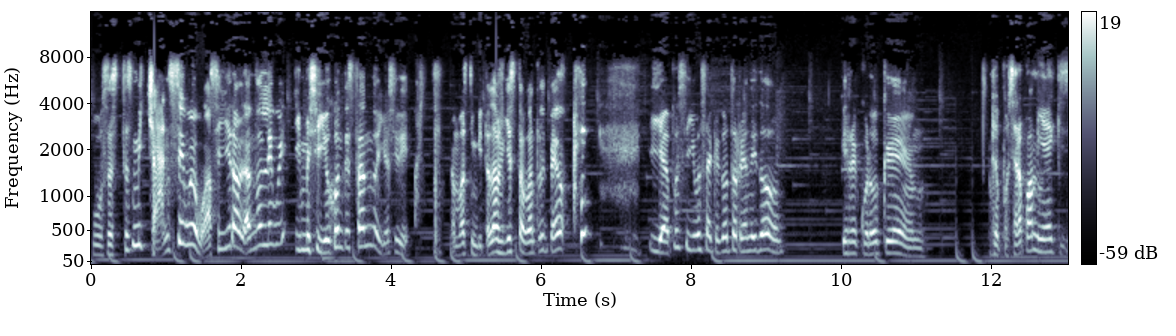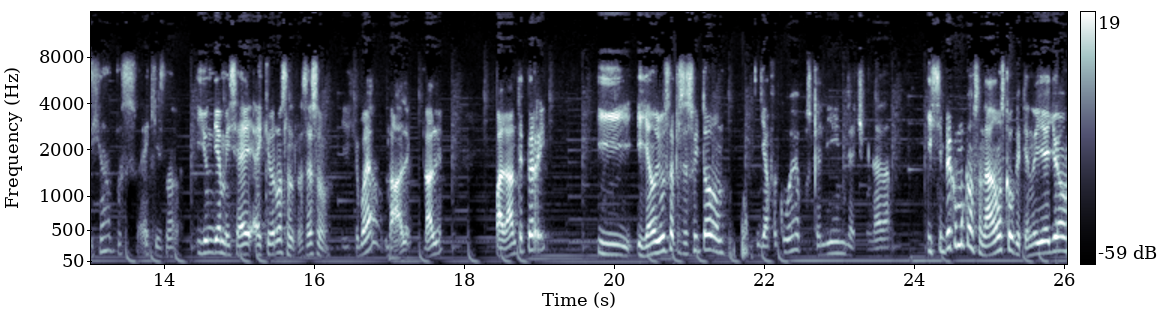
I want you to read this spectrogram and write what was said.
pues esta es mi chance, güey, voy a seguir hablándole, güey. Y me siguió contestando. Y yo así de, ay, nada más te invité a la fiesta, aguanta el pedo. y ya pues seguimos acá cotorreando y todo. Y recuerdo que, que pues era para mi X. Dije, no, pues X, ¿no? Y un día me dice, hay, hay que vernos en el receso. Y dije, bueno, dale, dale. Pa'lante, perri. Y, y ya nos vimos al receso y todo. Ya fue como, "Eh, pues qué linda, chingada. Y siempre como que nos andábamos coqueteando ella y yo.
